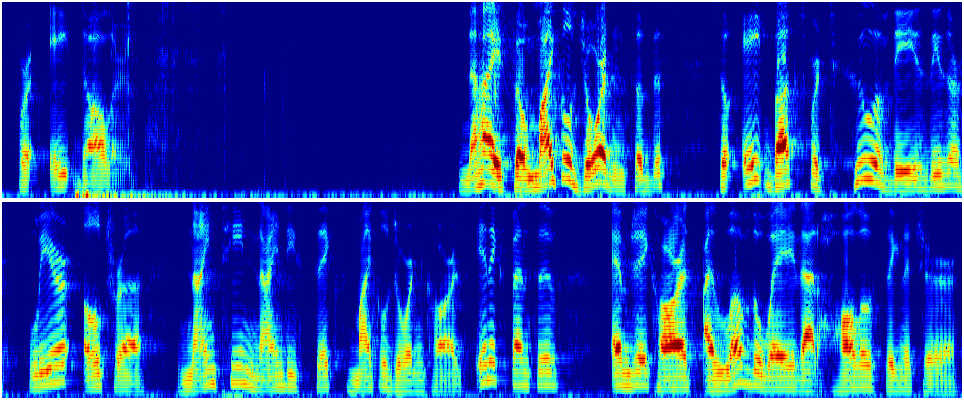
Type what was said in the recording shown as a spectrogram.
for $8. Nice. So Michael Jordan. So this so 8 bucks for two of these. These are Fleer Ultra 1996 Michael Jordan cards. Inexpensive MJ cards. I love the way that hollow signature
